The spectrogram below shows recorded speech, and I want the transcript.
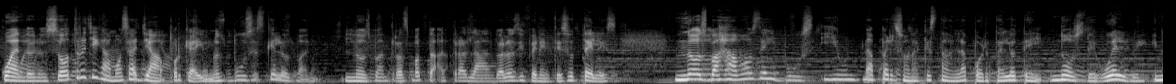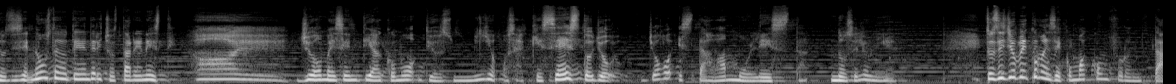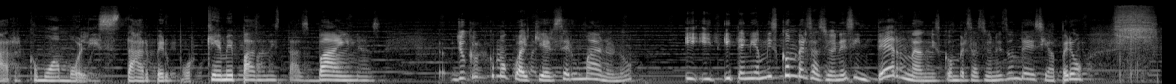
Cuando nosotros llegamos allá, porque hay unos buses que los van, nos van trasladando a los diferentes hoteles, nos bajamos del bus y una persona que estaba en la puerta del hotel nos devuelve y nos dice, no, usted no tiene derecho a estar en este. Ay, yo me sentía como, Dios mío, o sea, ¿qué es esto? Yo, yo estaba molesta, no se lo niego. Entonces yo me comencé como a confrontar, como a molestar, pero ¿por qué me pasan estas vainas? Yo creo que como cualquier ser humano, ¿no? Y, tenía mis conversaciones internas, mis conversaciones donde decía, pero,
